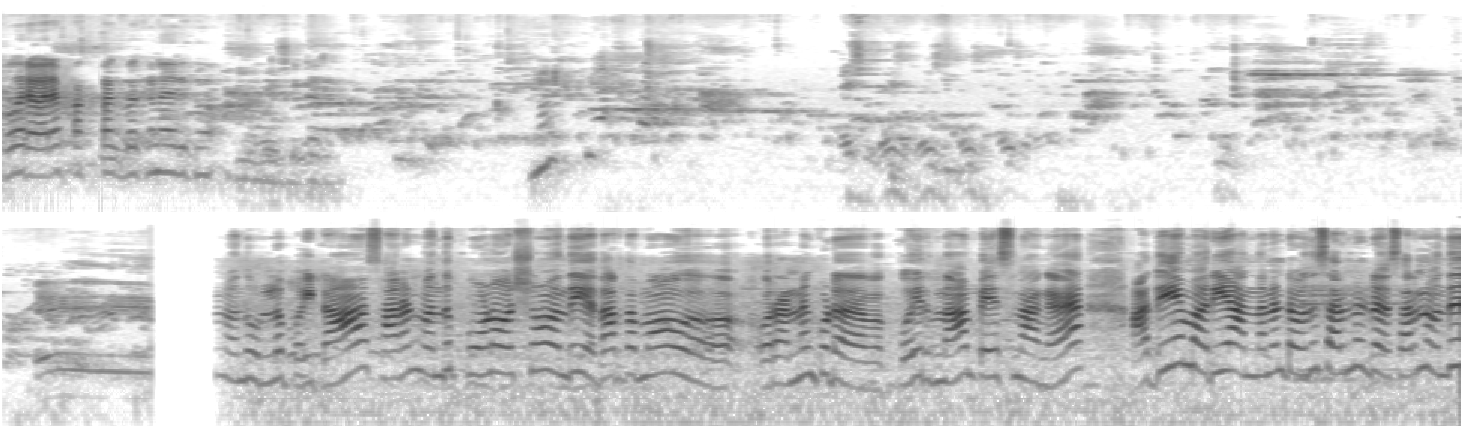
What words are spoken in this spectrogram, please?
போகிற வர பக் பக் பக்குன்னு இருக்கும். ம் சரண் வந்து உள்ளே போயிட்டான். சரண் வந்து போன வருஷம் வந்து யதார்த்தமாக ஒரு அண்ணன் கூட போயிருந்தான் பேசினாங்க. அதே மாதிரியே அந்த அண்ணன்ட்ட வந்து சரண் சரண் வந்து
